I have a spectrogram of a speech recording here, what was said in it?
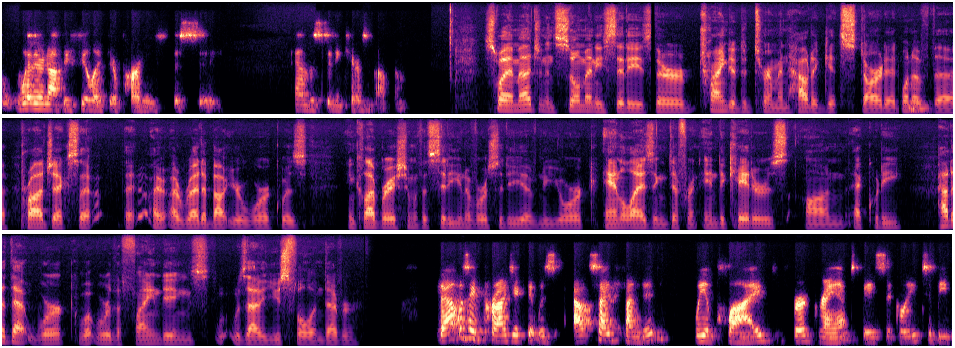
whether or not they feel like they're part of this city and the city cares about them. So I imagine in so many cities, they're trying to determine how to get started. One mm-hmm. of the projects that, that I, I read about your work was in collaboration with the City University of New York, analyzing different indicators on equity. How did that work? What were the findings? Was that a useful endeavor? That was a project that was outside funded. We applied for a grant basically to be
